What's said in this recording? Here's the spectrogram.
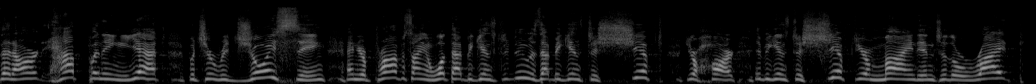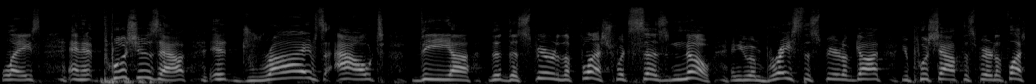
that aren't happening yet, but you're rejoicing and you're prophesying. And what that begins to do is that begins to shift your heart, it begins to shift your mind into the right place, and it pushes out, it drives out the, uh, the, the spirit of the flesh, which says no. And you embrace the Spirit of God, you push out the spirit of the flesh,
